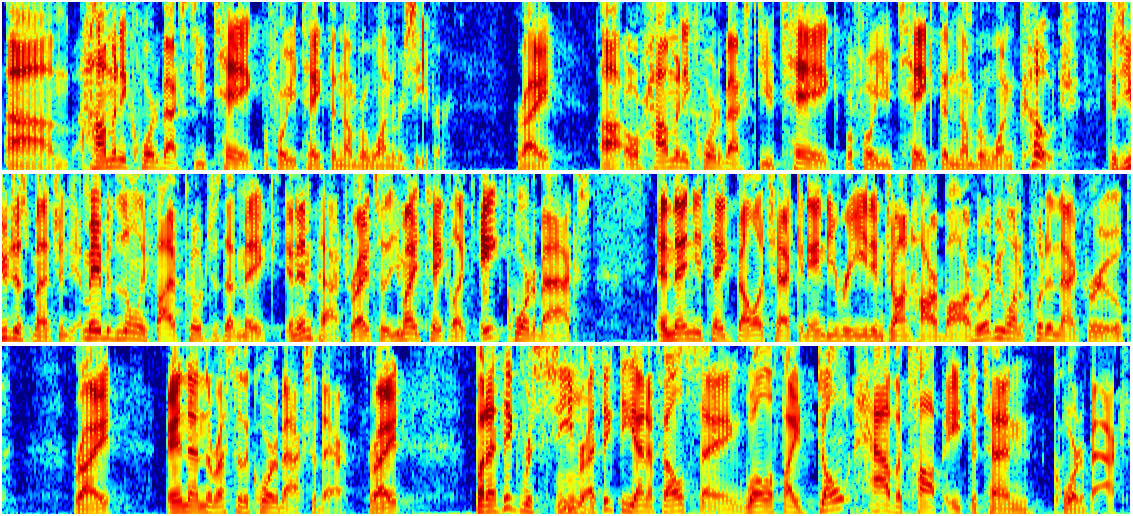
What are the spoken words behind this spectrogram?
um, how many quarterbacks do you take before you take the number one receiver, right? Uh, or how many quarterbacks do you take before you take the number one coach? Because you just mentioned maybe there's only five coaches that make an impact, right? So you might take like eight quarterbacks, and then you take Belichick and Andy Reid and John Harbaugh, whoever you want to put in that group, right? And then the rest of the quarterbacks are there, right? But I think receiver, mm. I think the NFL's saying, well, if I don't have a top eight to 10 quarterback,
